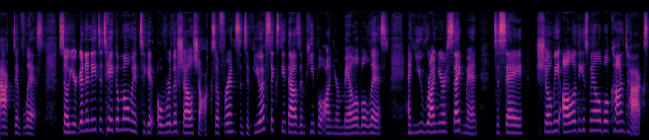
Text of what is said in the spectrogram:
active list. So, you're going to need to take a moment to get over the shell shock. So, for instance, if you have 60,000 people on your mailable list and you run your segment to say, Show me all of these mailable contacts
